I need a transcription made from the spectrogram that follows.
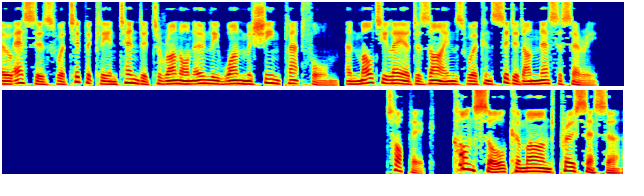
OSs were typically intended to run on only one machine platform, and multi-layer designs were considered unnecessary. Topic: Console Command Processor.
